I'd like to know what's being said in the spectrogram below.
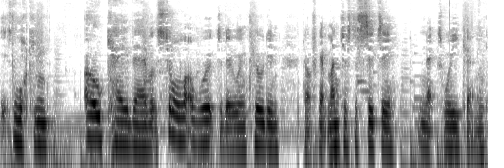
it's looking okay there, but still a lot of work to do, including don't forget Manchester City next weekend.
